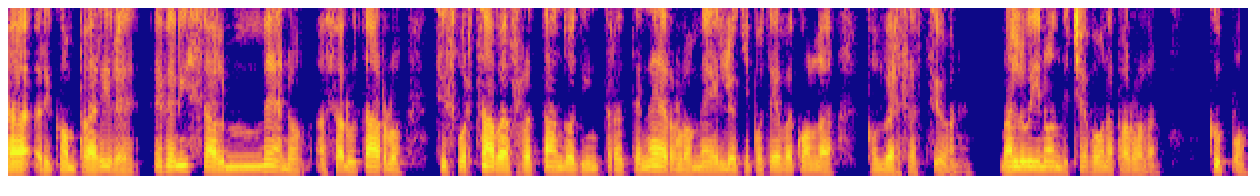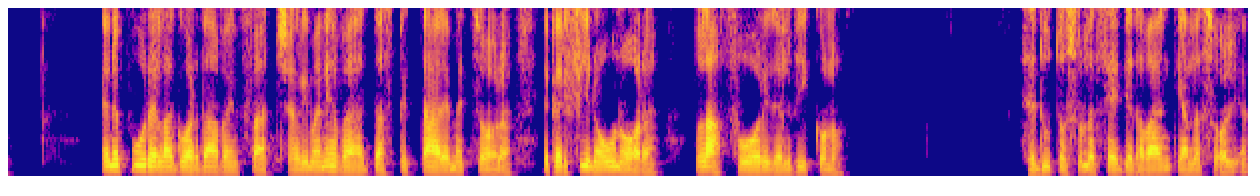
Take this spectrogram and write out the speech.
a ricomparire e venisse almeno a salutarlo, si sforzava affrettando di intrattenerlo meglio che poteva con la conversazione. Ma lui non diceva una parola, cupo, e neppure la guardava in faccia, rimaneva ad aspettare mezz'ora e perfino un'ora là fuori del vicolo, seduto sulla sedia davanti alla soglia,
